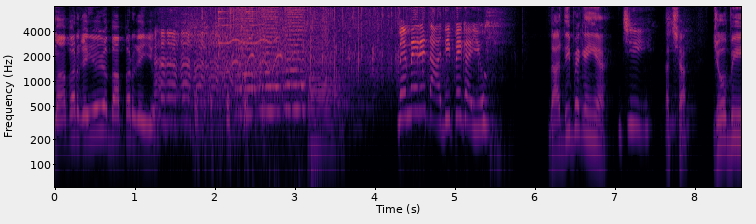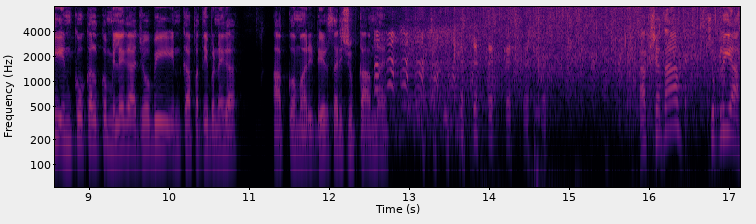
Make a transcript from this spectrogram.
माँ पर गई हो या बाप पर गई हो? मैं मेरे दादी पे गई हूँ। दादी पे गई हैं? जी। अच्छा जो भी इनको कल को मिलेगा जो भी इनका पति बनेगा आपको हमारी ढेर सारी शुभकामनाएँ। अक्षता शुक्रिया।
